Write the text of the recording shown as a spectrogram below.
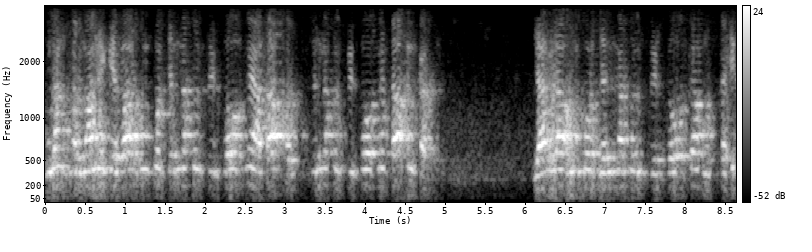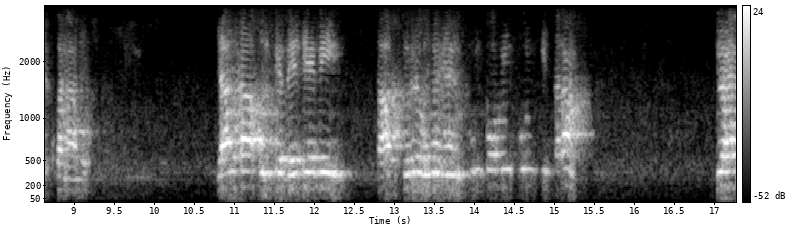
بلند فرمانے کے بعد ان کو جنت الفردوس میں عطا جنت الفردوس میں داخل کر دے۔ یا اللہ ان کو جنت الفردوس کا مستحق بنا دے۔ یا اللہ ان کے بیٹے بھی ساتھ جڑے ہوئے ہیں، ان کو بھی ان کی طرح جو ہے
